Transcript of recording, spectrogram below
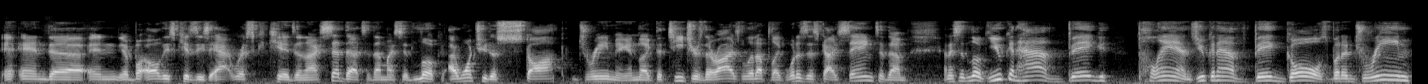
and uh, and you know, all these kids, these at risk kids, and I said that to them. I said, look, I want you to stop dreaming. And like the teachers, their eyes lit up, like, what is this guy saying to them? And I said, look, you can have big plans, you can have big goals, but a dream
